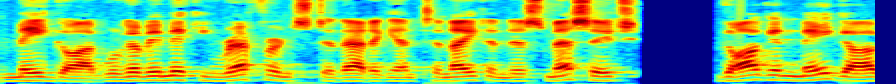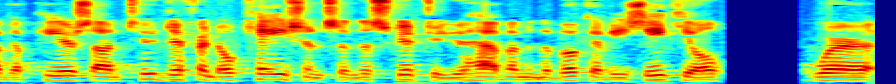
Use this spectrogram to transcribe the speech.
Magog. We're going to be making reference to that again tonight in this message. Gog and Magog appears on two different occasions in the scripture. You have them in the book of Ezekiel, where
